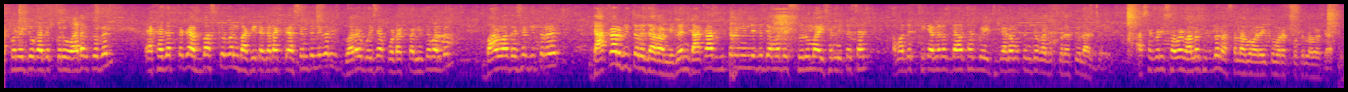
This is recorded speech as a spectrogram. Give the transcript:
এখনই যোগাযোগ করে অর্ডার করবেন। এক হাজার টাকা অ্যাডভান্স করবেন, বাকি টাকাটা ক্যাশ অন ডেলিভারি ঘরে বৈশা প্রোডাক্টটা নিতে পারবেন। বাংলাদেশের ভিতরে, ঢাকার ভিতরে যারা নেবেন, ঢাকার ভিতরে নিলে যদি আমাদের শোরুমে এসে নিতে চান, আমাদের ঠিকানাটা দেওয়া থাকবে, এই ঠিকানা মতন যোগাযোগ করে চলে আসবেন। আশা করি সবাই ভালো থাকবেন। আসসালামু আলাইকুম রহমতুল্লাহ বরকাতুহ।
